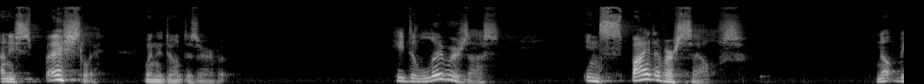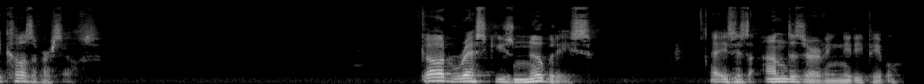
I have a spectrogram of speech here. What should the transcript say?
And especially when they don't deserve it. He delivers us in spite of ourselves, not because of ourselves. God rescues nobodies. That is his undeserving, needy people.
